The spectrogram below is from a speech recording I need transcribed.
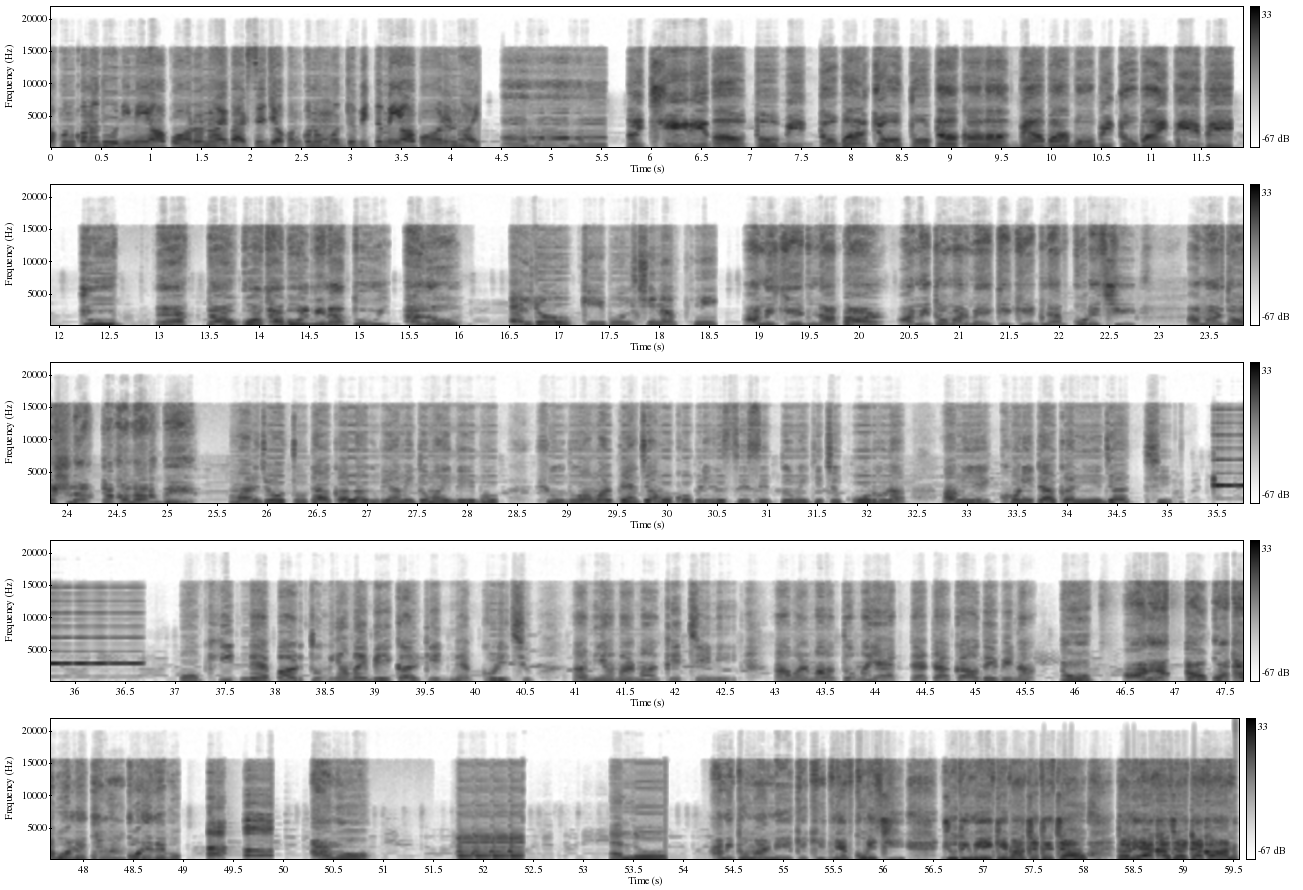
যখন কোনো ধনী মেয়ে অপহরণ হয় ভার্সেস যখন কোনো মধ্যবিত্ত মেয়ে অপহরণ হয়। ছেড়ে দাও তুমি তোমার যত টাকা লাগবে আমার মমি তোমায় দেবে। চুপ একটাও কথা বলবি না তুই। হ্যালো? হ্যালো কে বলছেন আপনি? আমি কিডন্যাপার আমি তোমার মেয়েকে কিডন্যাপ করেছি। আমার দশ লাখ টাকা লাগবে। আমার যত টাকা লাগবে আমি তোমায় দেব। শুধু আমার পেঁচামুখো প্রিন্সেসের তুমি কিছু করো না। আমি এক্ষুনি টাকা নিয়ে যাচ্ছি। ও কিডন্যাপার তুমি আমায় বেকার কিডন্যাপ করেছ। আমি আমার মাকে চিনি। আমার মা তোমায় একটা টাকাও দেবে না। চুপ আর একটাও কথা বলে খুন করে দেব। হ্যালো। হ্যালো। আমি তোমার মেয়েকে কিডন্যাপ করেছি। যদি মেয়েকে বাঁচাতে চাও তাহলে এক হাজার টাকা আন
